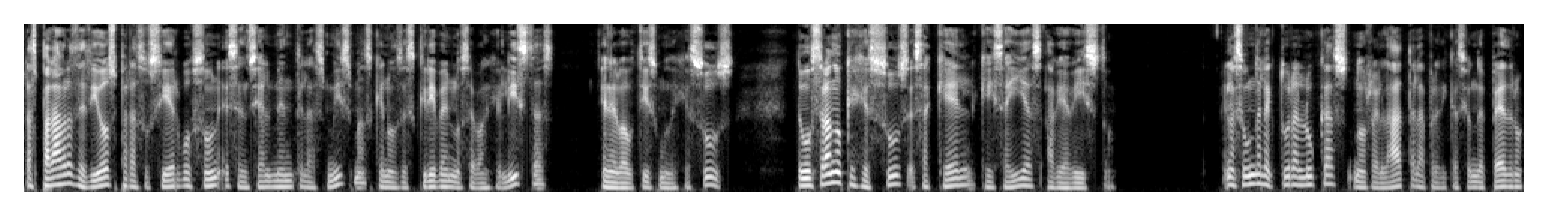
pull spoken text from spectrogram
Las palabras de Dios para sus siervos son esencialmente las mismas que nos describen los evangelistas en el bautismo de Jesús, demostrando que Jesús es aquel que Isaías había visto. En la segunda lectura Lucas nos relata la predicación de Pedro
